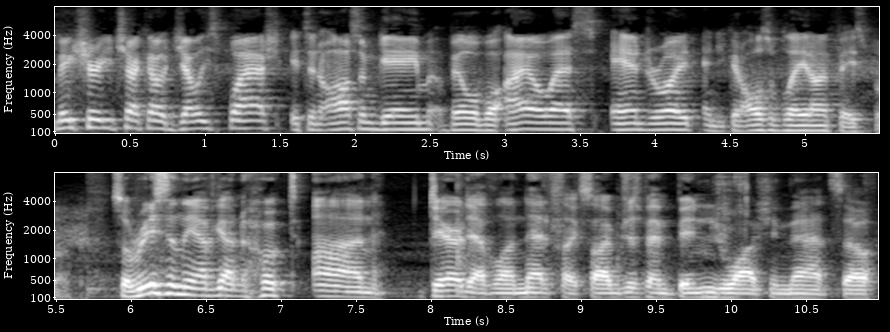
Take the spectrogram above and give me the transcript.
make sure you check out Jelly Splash. It's an awesome game, available iOS, Android, and you can also play it on Facebook. So recently I've gotten hooked on Daredevil on Netflix, so I've just been binge watching that. So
